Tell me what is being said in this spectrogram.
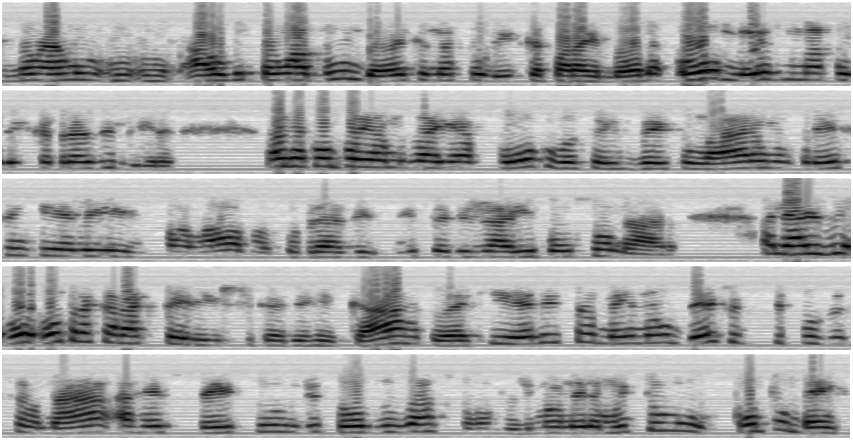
não é um, um, algo tão abundante na política paraibana ou mesmo na política brasileira. Nós acompanhamos aí há pouco, vocês veicularam um trecho em que ele falava sobre a visita de Jair Bolsonaro. Aliás, outra característica de Ricardo é que ele também não deixa de se posicionar a respeito de todos os assuntos, de maneira muito contundente.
